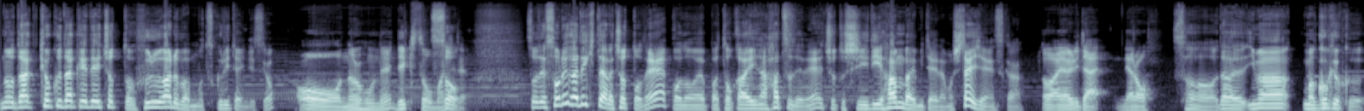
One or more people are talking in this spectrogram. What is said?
のだ、曲だけでちょっとフルアルバムを作りたいんですよ。おおなるほどね。できそう、マジで。それで、それができたらちょっとね、このやっぱ都会な初でね、ちょっと CD 販売みたいなのもしたいじゃないですか。ああ、やりたい。やろそう。だから今、まあ5曲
